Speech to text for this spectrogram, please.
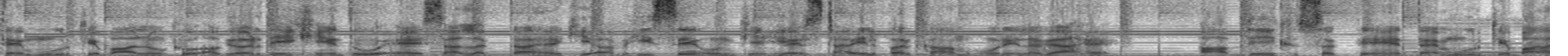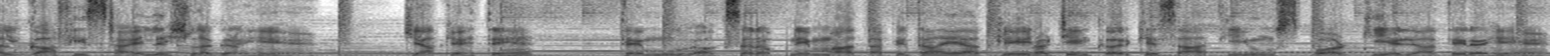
तैमूर के बालों को अगर देखें तो ऐसा लगता है कि अभी से उनके हेयर स्टाइल पर काम होने लगा है। आप देख सकते हैं, तैमूर के बाल काफ़ी स्टाइलिश लग रहे हैं। क्या कहते हैं? तैमूर अक्सर अपने माता पिता या केयर के साथ यूँ स्पॉट किए जाते रहे हैं।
